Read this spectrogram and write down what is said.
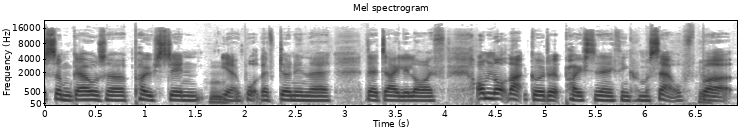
some girls are posting, you know, what they've done in their their daily life. I'm not that good at posting anything for myself, but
